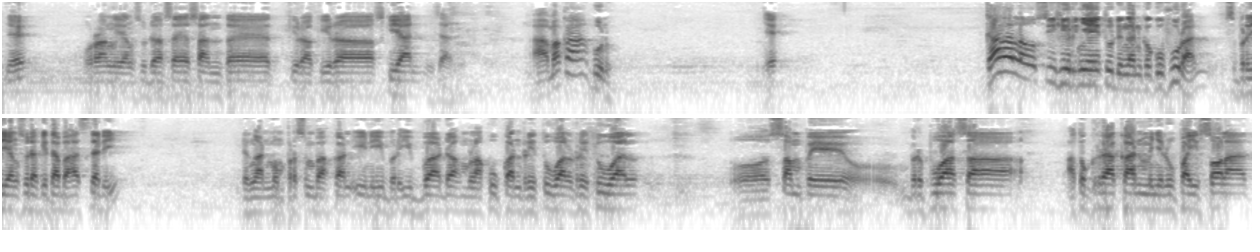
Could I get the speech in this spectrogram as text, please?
Ya orang yang sudah saya santet kira-kira sekian misalnya. Ah, maka bunuh. Ya. Kalau sihirnya itu dengan kekufuran, seperti yang sudah kita bahas tadi, dengan mempersembahkan ini, beribadah, melakukan ritual-ritual, oh, sampai berpuasa, atau gerakan menyerupai sholat,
